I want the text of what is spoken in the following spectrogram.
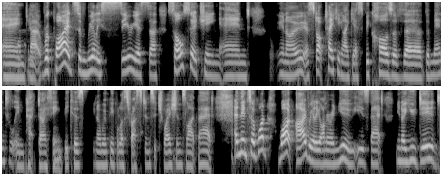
and uh, required some really serious uh, soul searching and you know a stock taking i guess because of the the mental impact i think because you know when people are thrust in situations like that. And then so what what i really honor in you is that you know you did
